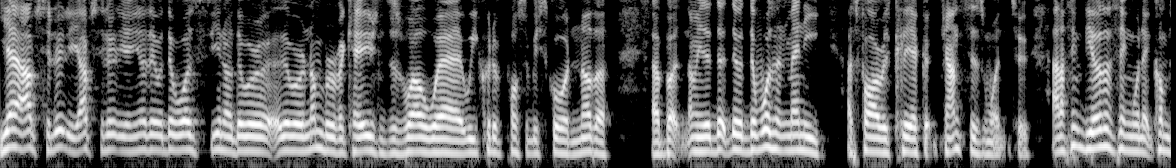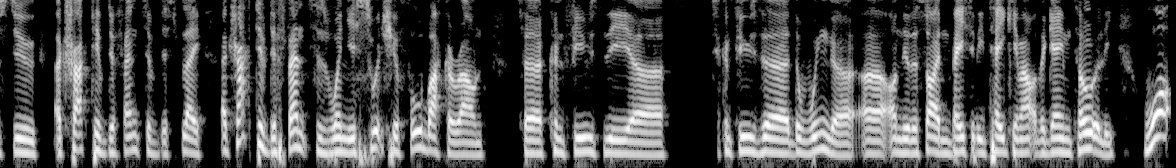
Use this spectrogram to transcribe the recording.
Yeah, absolutely, absolutely. And you know, there, there was, you know, there were there were a number of occasions as well where we could have possibly scored another, uh, but I mean, there, there wasn't many as far as clear cut chances went to. And I think the other thing when it comes to attractive defensive display, attractive defense is when you switch your fullback around to confuse the. Uh, to confuse the the winger uh, on the other side and basically take him out of the game totally. What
